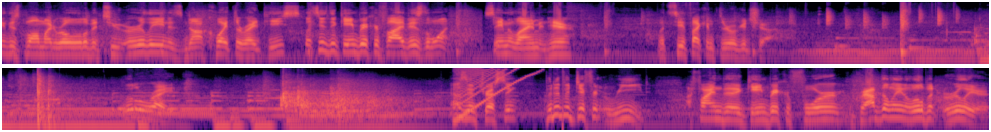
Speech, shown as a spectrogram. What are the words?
I think this ball might roll a little bit too early and is not quite the right piece. Let's see if the Game Breaker 5 is the one. Same alignment here. Let's see if I can throw a good shot. A little right. That was interesting. Bit of a different read. I find the Game Breaker 4 grab the lane a little bit earlier.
